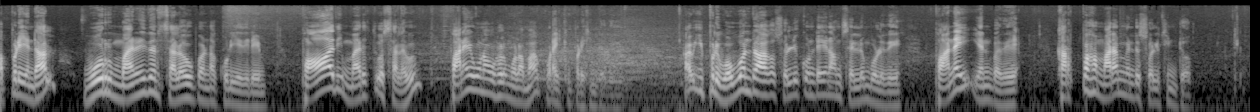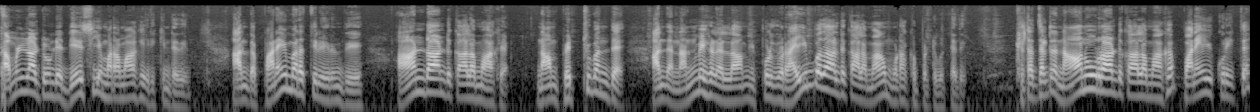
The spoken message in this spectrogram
அப்படி என்றால் ஒரு மனிதன் செலவு பண்ணக்கூடியதிலே பாதி மருத்துவ செலவு பனை உணவுகள் மூலமாக குறைக்கப்படுகின்றது. இப்படி ஒவ்வொன்றாக சொல்லிக்கொண்டே நாம் செல்லும் பொழுது பனை என்பது கற்பக மரம் என்று சொல்கின்றோம். தமிழ்நாட்டினுடைய தேசிய மரமாக இருக்கின்றது. அந்த பனை மரத்திலிருந்து ஆண்டாண்டு காலமாக நாம் பெற்று வந்த அந்த நன்மைகள் எல்லாம் இப்பொழுது ஒரு ஐம்பது ஆண்டு காலமாக முடக்கப்பட்டு விட்டது. கிட்டத்தட்ட நானூறு ஆண்டு காலமாக பனை குறித்த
